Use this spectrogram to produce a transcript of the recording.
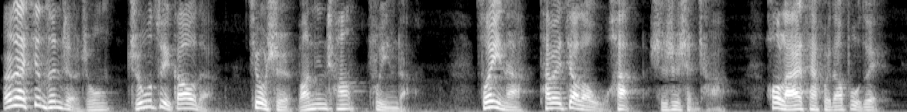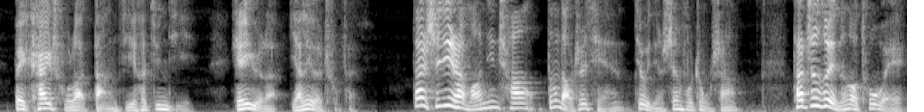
而在幸存者中，职务最高的就是王金昌副营长，所以呢，他被叫到武汉实施审查，后来才回到部队，被开除了党籍和军籍，给予了严厉的处分。但实际上，王金昌登岛之前就已经身负重伤。他之所以能够突围，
